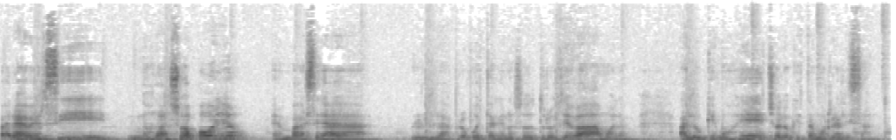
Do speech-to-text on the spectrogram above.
para ver si nos dan su apoyo en base a las propuestas que nosotros llevamos, a, lo que hemos hecho, a lo que estamos realizando.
